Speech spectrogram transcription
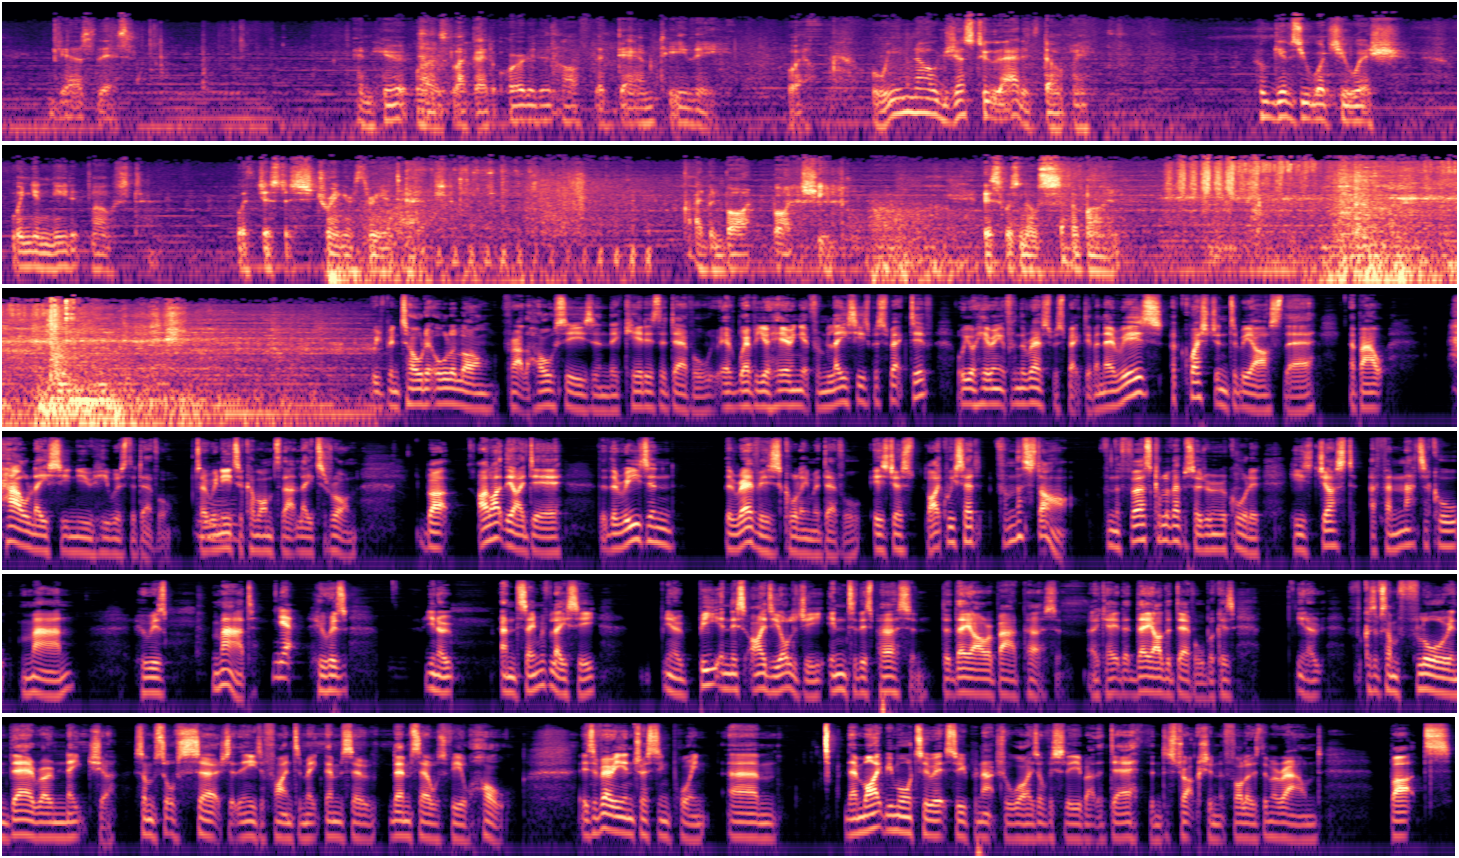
just this. And here it was, like I'd ordered it off the damn TV. Well, we know just who that is, don't we? Who gives you what you wish when you need it most? With just a string or three attached. I'd been bought, bought cheap. This was no son of mine. We've been told it all along throughout the whole season. The kid is the devil. Whether you're hearing it from Lacy's perspective or you're hearing it from the Rev's perspective, and there is a question to be asked there about how Lacy knew he was the devil. So we need mm. to come on to that later on. But I like the idea that the reason the Rev is calling him a devil is just like we said from the start, from the first couple of episodes when we recorded. He's just a fanatical man who is mad Yeah. who has, you know, and same with Lacy, you know, beaten this ideology into this person that they are a bad person, okay, that they are the devil because, you know, because of some flaw in their own nature, some sort of search that they need to find to make themselves themselves feel whole. It's a very interesting point. Um, there might be more to it supernatural wise, obviously, about the death and destruction that follows them around, but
